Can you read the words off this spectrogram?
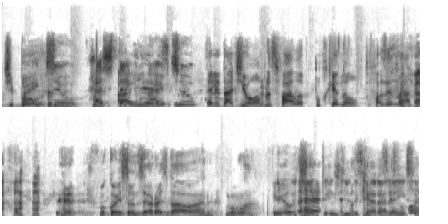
de boas? Partiu! Hashtag Aí ele- partiu! Ele dá de ombros e fala: Por que não? Tô fazendo nada. É, vou conhecer os heróis da hora, vamos lá. Eu tinha É, entendido tipo assim, que era além, sacou?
